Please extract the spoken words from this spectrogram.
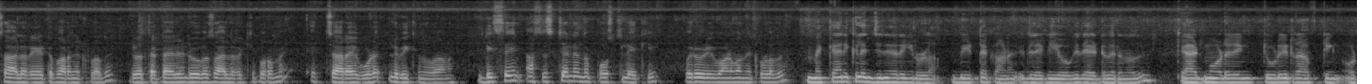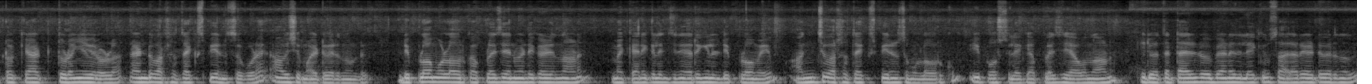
സാലറി ആയിട്ട് പറഞ്ഞിട്ടുള്ളത്. ഇരുപത്തെട്ടായിരം രൂപ സാലറിക്ക് പുറമെ എച്ച് ആർ ഐ കൂടെ ലഭിക്കുന്നതാണ്. ഡിസൈൻ അസിസ്റ്റന്റ് എന്ന പോസ്റ്റിലേക്ക് ഒരു ഒഴിവാണ് വന്നിട്ടുള്ളത്. മെക്കാനിക്കൽ എഞ്ചിനീയറിംഗിലുള്ള ബി ടെക് ആണ് ഇതിലേക്ക് യോഗ്യതയായിട്ട് വരുന്നത്. CAD modelling two D drafting auto CAD തുടങ്ങിയവയിലുള്ള രണ്ട് വർഷത്തെ എക്സ്പീരിയൻസ് കൂടെ ആവശ്യമായിട്ട് വരുന്നുണ്ട്. ഡിപ്ലോമ ഉള്ളവർക്ക് അപ്ലൈ ചെയ്യാൻ വേണ്ടി കഴിയുന്നതാണ്. മെക്കാനിക്കൽ എഞ്ചിനീയറിംഗിൽ ഡിപ്ലോമയും അഞ്ച് വർഷത്തെ എക്സ്പീരിയൻസും ഉള്ളവർക്കും ഈ പോസ്റ്റിലേക്ക് അപ്ലൈ ചെയ്യാവുന്നതാണ്. ഇരുപത്തെട്ടായിരം രൂപയാണ് ഇതിലേക്കും സാലറി ആയിട്ട് വരുന്നത്.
